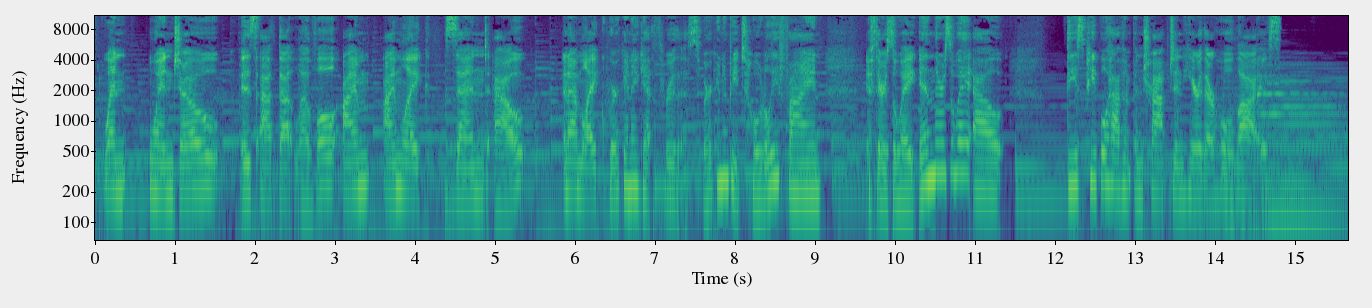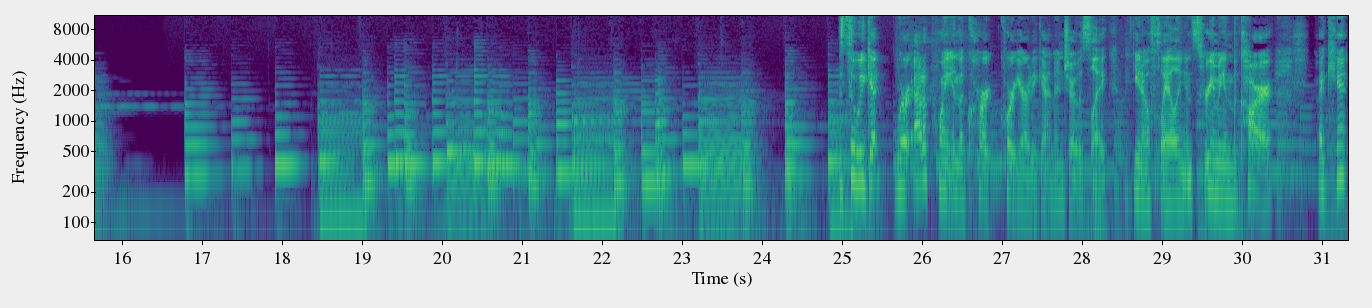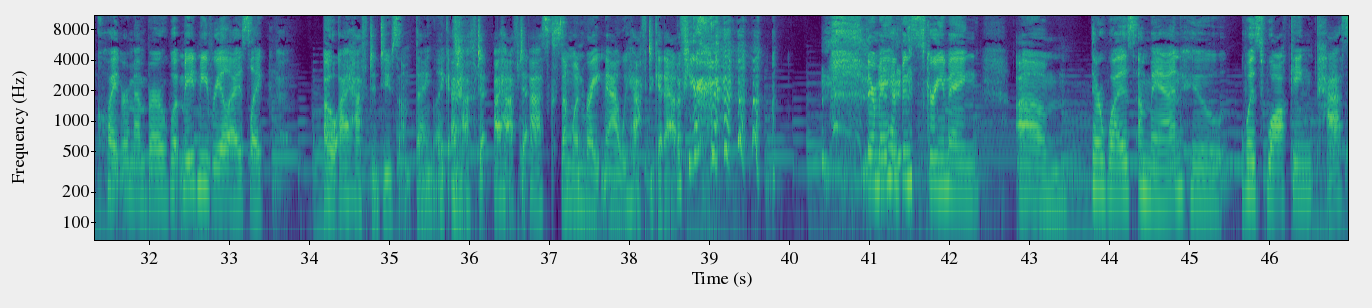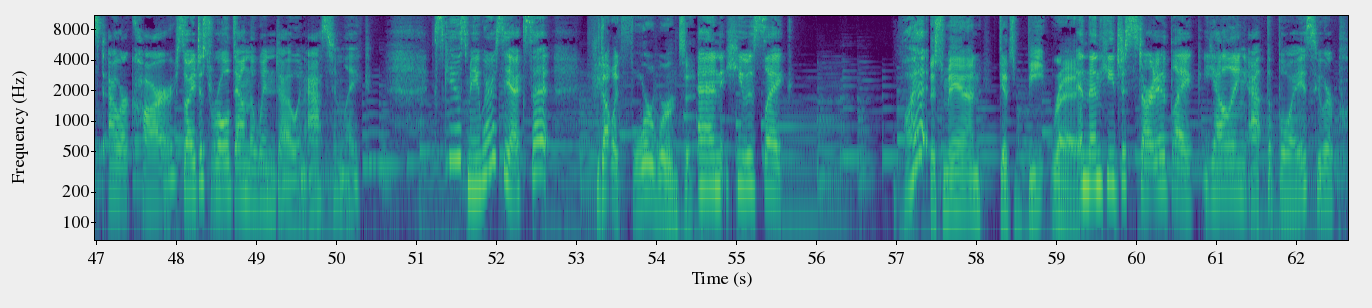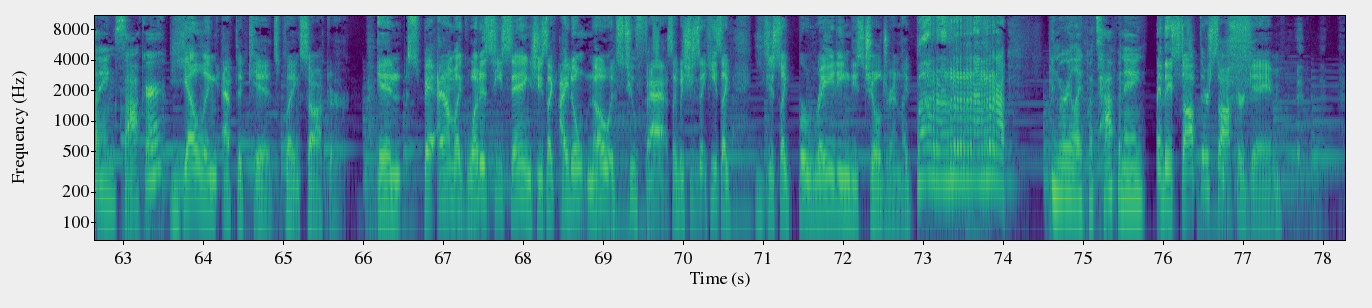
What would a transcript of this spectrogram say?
when when Joe is at that level, I'm I'm like zened out and I'm like we're going to get through this. We're going to be totally fine. If there's a way in, there's a way out. These people haven't been trapped in here their whole lives. So we get we're at a point in the court courtyard again, and Joe's like, you know, flailing and screaming in the car. I can't quite remember what made me realize like, oh, I have to do something. Like I have to I have to ask someone right now. We have to get out of here. there may have been screaming. Um, there was a man who was walking past our car, so I just rolled down the window and asked him like, "Excuse me, where's the exit?" She got like four words in. And he was like, What? This man gets beat red And then he just started like yelling at the boys who were playing soccer. yelling at the kids playing soccer in Spa- and I'm like, what is he saying? She's like, I don't know. It's too fast. Like, but she's like, he's like, just like berating these children, like. And we're like, What's happening? and they stop their soccer game,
